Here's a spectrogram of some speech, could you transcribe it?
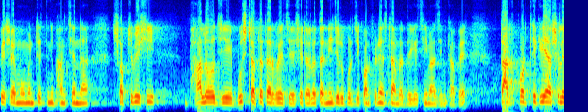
পেশার মুভমেন্টে তিনি ভাঙছেন না। সবচেয়ে বেশি ভালো যে বুস্ট আপটা তার হয়েছে, সেটা হলো তার নিজের উপর যে কনফিডেন্সটা আমরা দেখেছি ইমাজিন কাপে তারপর থেকে আসলে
